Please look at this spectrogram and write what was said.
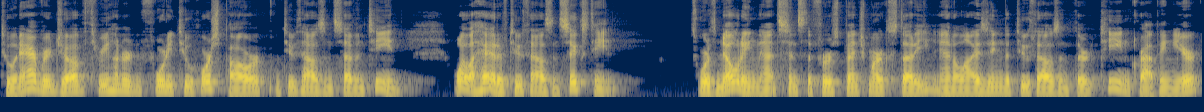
to an average of 342 horsepower in 2017, well ahead of 2016. It's worth noting that since the first benchmark study analyzing the 2013 cropping year,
